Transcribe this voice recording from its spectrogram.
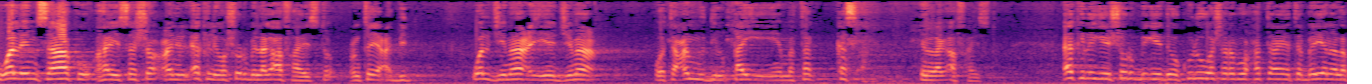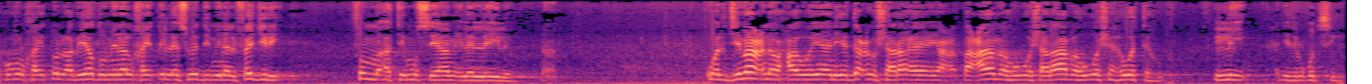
walimsaaku haysasho can اlakli washurbi laga af haysto cunto iyo cabid waاljimaaci iyo jimaac wa tacamudi اlqay'i iyo matag kas ah in laga af haysto akligii shurbigii de kuluu washrabuu xataa yatabayana lakum اlkhayط اlabyadu min alkhayط اlaswadi min alfajri uma atimu الصiyaama ilى leyl wاljimaacna waxaa weeyaan yadacu طacaamahu wa sharaabahu wa shahwatahu lii xadiid اlqudsigii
